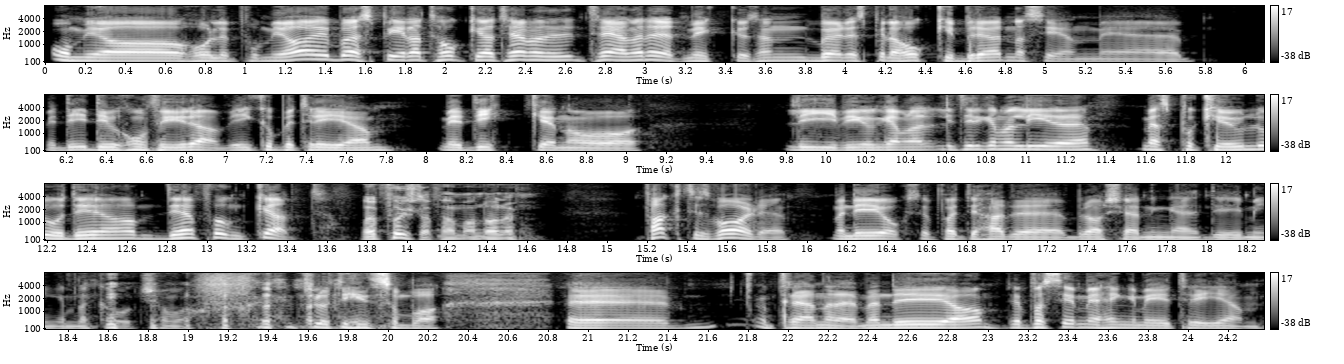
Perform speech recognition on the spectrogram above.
Om jag håller på. Men jag har ju börjat spela hockey. Jag tränade, tränade rätt mycket. Sen började jag spela hockey i Brödernas igen med, med di- division 4. Vi gick upp i trean med Dicken och Living och gamla, lite gamla lirare. Mest på kul och det har, det har funkat. Var det första femman då eller? Faktiskt var det Men det är också för att jag hade bra känningar. Det är min gamla coach som var Flotin som var eh, tränare. Men det är, ja, jag får se om jag hänger med i trean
